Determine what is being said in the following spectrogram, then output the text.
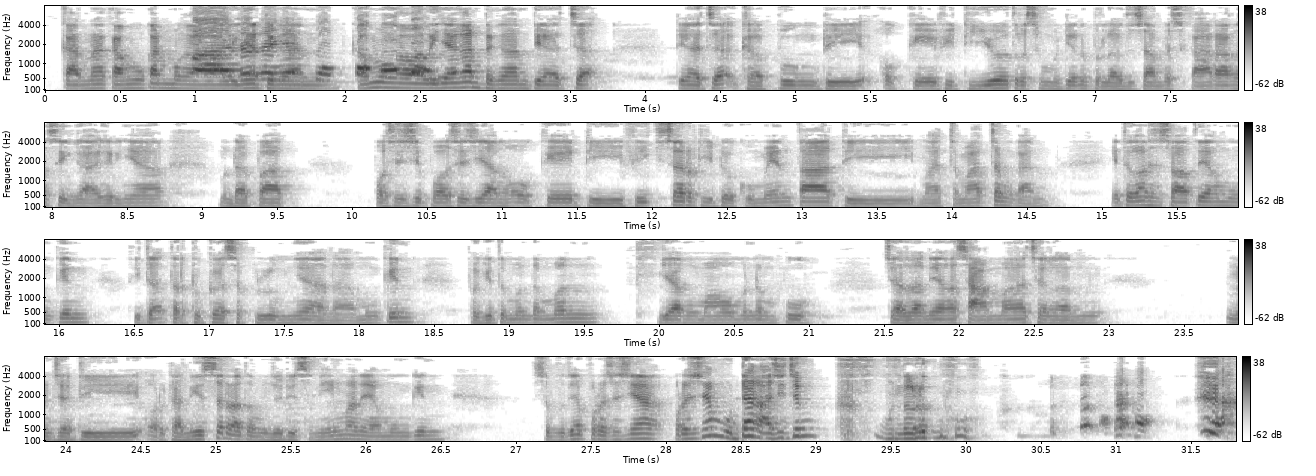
Karena kamu kan mengawalinya dengan kamu mengawalinya kan dengan diajak diajak gabung di Oke Video terus kemudian berlanjut sampai sekarang sehingga akhirnya mendapat posisi-posisi yang oke di fixer, di dokumenta, di macam-macam kan. Itu kan sesuatu yang mungkin tidak terduga sebelumnya. Nah, mungkin bagi teman-teman yang mau menempuh jalan yang sama, jalan menjadi organizer atau menjadi seniman yang mungkin sebetulnya prosesnya prosesnya mudah nggak sih Jeng menurutmu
